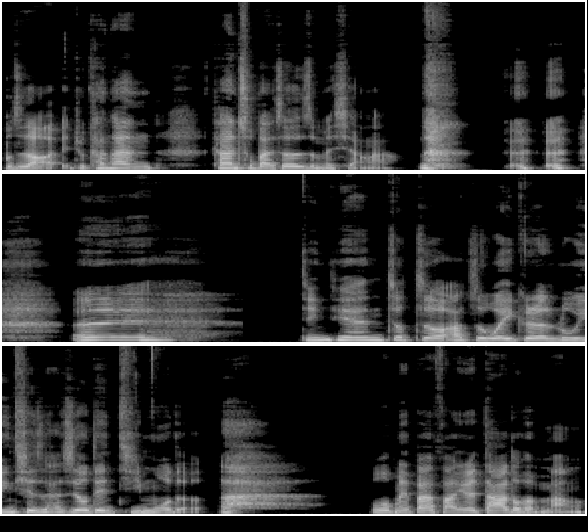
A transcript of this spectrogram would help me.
不知道哎，就看看看看出版社是怎么想啊。哎。今天就只有阿志我一个人录音，其实还是有点寂寞的。唉，我没办法，因为大家都很忙。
